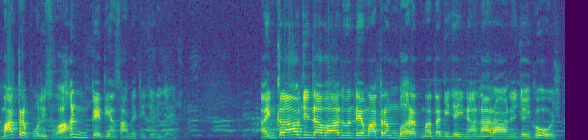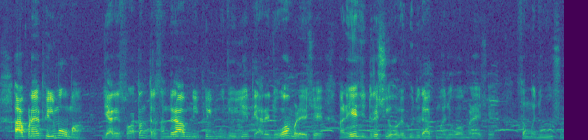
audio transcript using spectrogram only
માત્ર પોલીસ વાહન મૂકે, ત્યાં સામેથી ચડી જાય છે. ઇન્કલાબ જિંદાબાદ, વંદે માતરમ, ભારત માતા કી જયના નારા અને જય ઘોષ આપણે ફિલ્મોમાં. જ્યારે સ્વાતંત્ર્ય સંગ્રામની ફિલ્મો જોઈએ ત્યારે જોવા મળે છે અને એ જ દ્રશ્યો હવે ગુજરાતમાં જોવા મળે છે. સમજવું શું?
